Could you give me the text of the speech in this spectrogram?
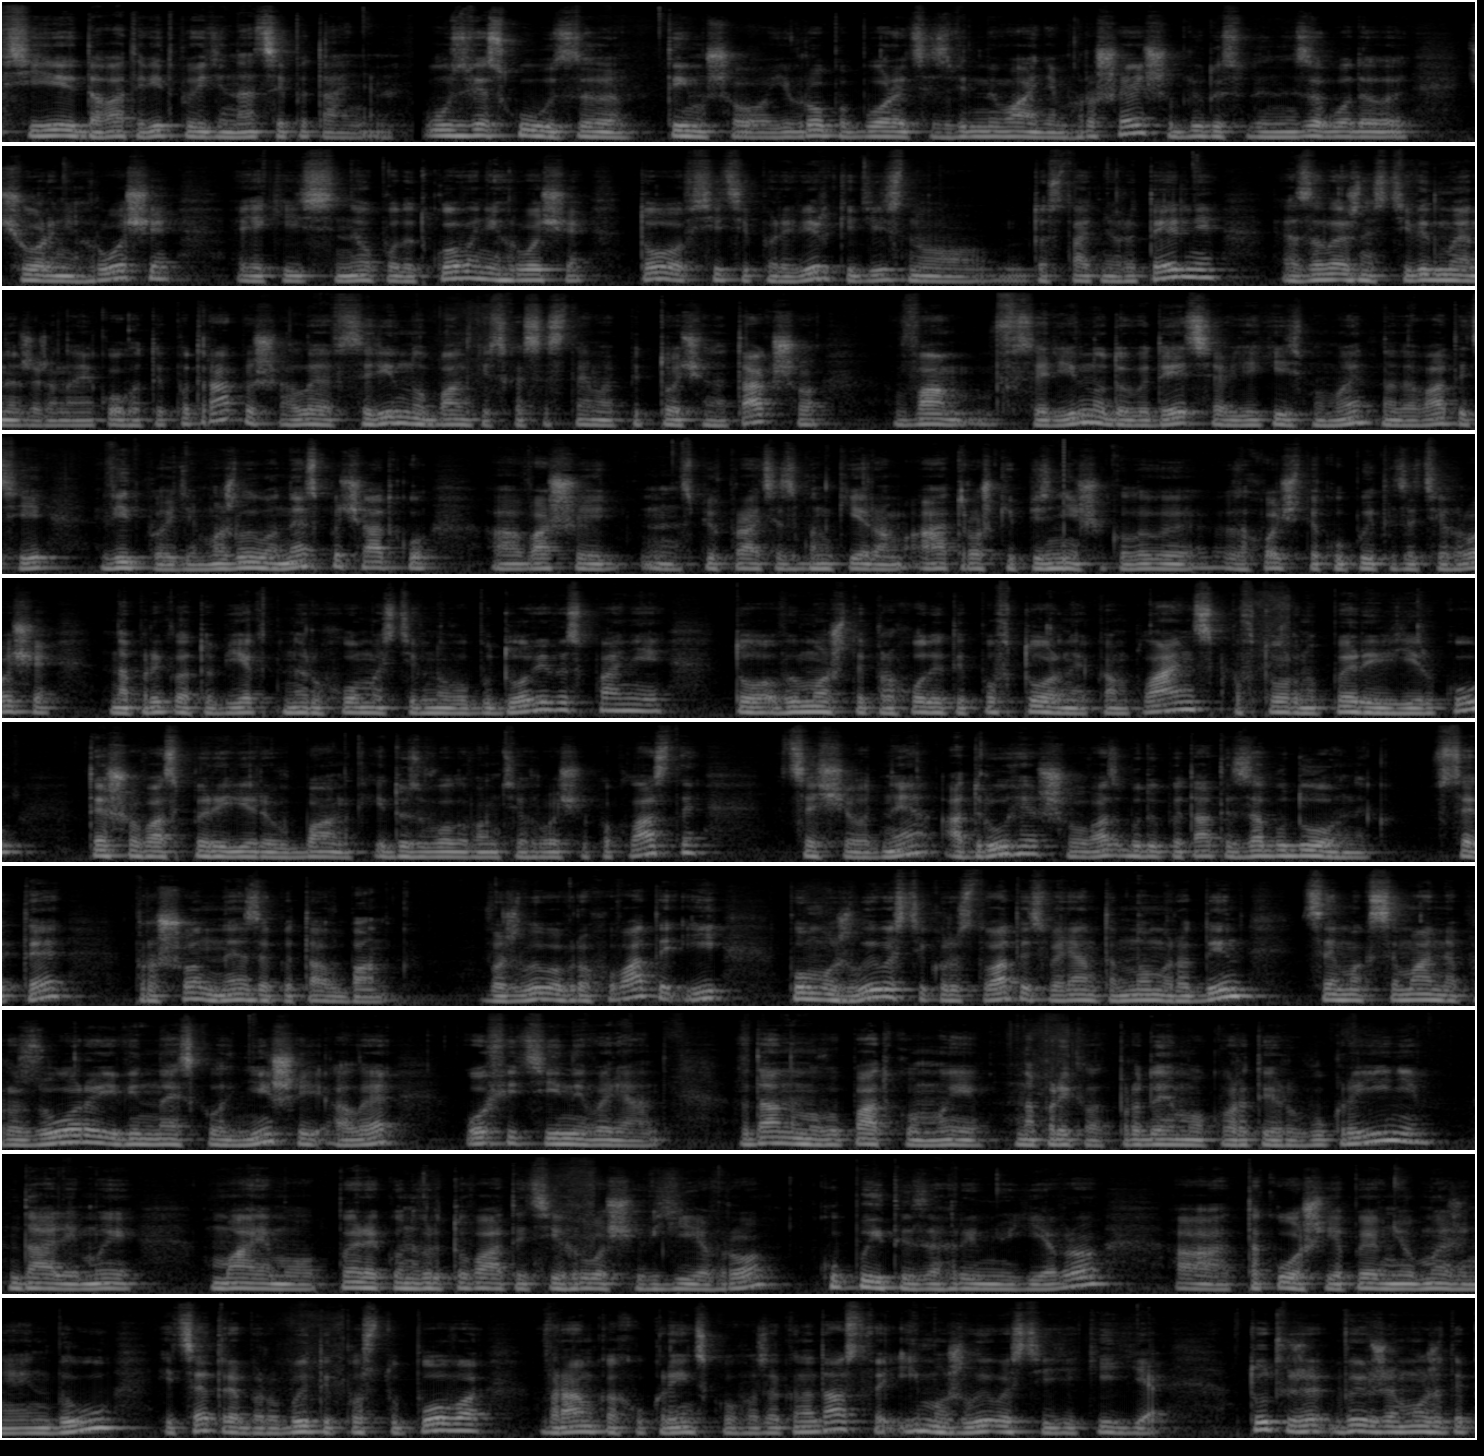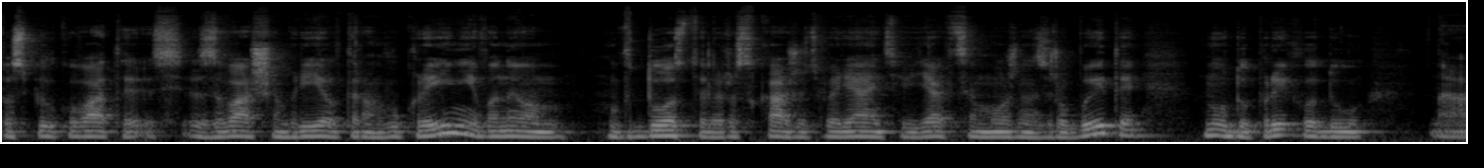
Всі давати відповіді на ці питання у зв'язку з тим, що Європа бореться з відмиванням грошей, щоб люди сюди не заводили чорні гроші якісь неоподатковані гроші, то всі ці перевірки дійсно достатньо ретельні, в залежності від менеджера, на якого ти потрапиш, але все рівно банківська система підточена так, що вам все рівно доведеться в якийсь момент надавати ці відповіді. Можливо, не спочатку вашої співпраці з банкіром, а трошки пізніше, коли ви захочете купити за ці гроші, наприклад, об'єкт нерухомості в новобудові в Іспанії, то ви можете проходити повторний комплайнс, повторну перевірку. Те, що вас перевірив банк і дозволив вам ці гроші покласти, це ще одне. А друге, що у вас буде питати забудовник, все те, про що не запитав банк. Важливо врахувати і по можливості користуватись варіантом номер один. Це максимально прозорий, він найскладніший, але офіційний варіант. В даному випадку ми, наприклад, продаємо квартиру в Україні. Далі ми маємо переконвертувати ці гроші в євро, купити за гривню євро. А також є певні обмеження НБУ, і це треба робити поступово в рамках українського законодавства і можливості, які є. Тут вже ви вже можете поспілкуватися з вашим ріелтором в Україні. Вони вам вдосталь розкажуть варіантів, як це можна зробити. Ну, до прикладу,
